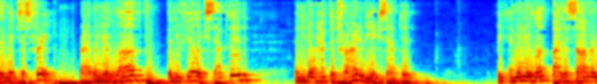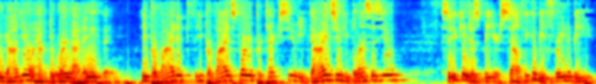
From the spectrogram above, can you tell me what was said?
it makes us free, right? When you're loved, then you feel accepted, and you don't have to try to be accepted. And when you're loved by the sovereign God, you don't have to worry about anything. He provided, He provides for you, protects you, He guides you, He blesses you. So you can just be yourself. You can be free to be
